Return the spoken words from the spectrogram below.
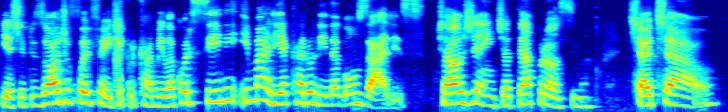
E este episódio foi feito por Camila Corsini e Maria Carolina Gonzalez. Tchau, gente. Até a próxima. Tchau, tchau.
